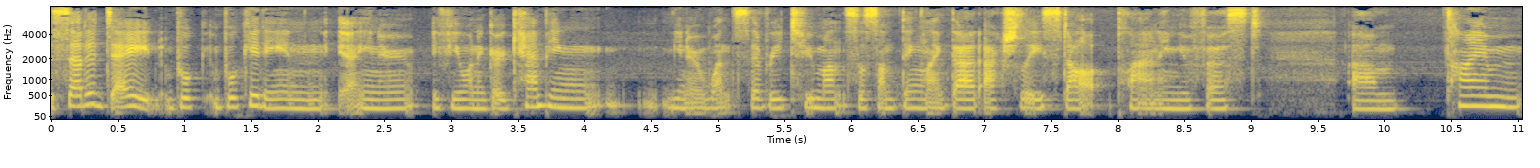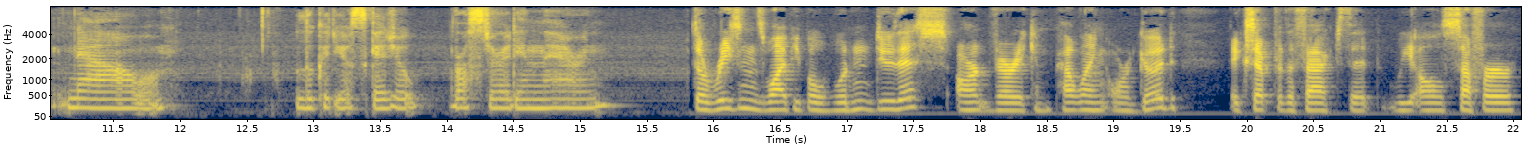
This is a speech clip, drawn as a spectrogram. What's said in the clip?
set a date, book book it in. You know, if you want to go camping, you know, once every two months or something like that. Actually, start planning your first um, time now. Look at your schedule, roster it in there, and the reasons why people wouldn't do this aren't very compelling or good, except for the fact that we all suffer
